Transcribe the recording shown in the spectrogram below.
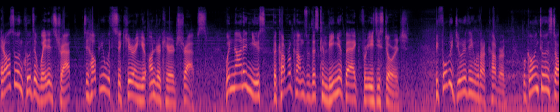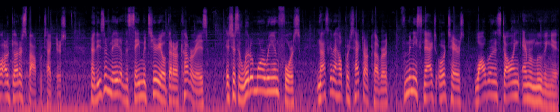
It also includes a weighted strap to help you with securing your undercarriage straps. When not in use, the cover comes with this convenient bag for easy storage. Before we do anything with our cover, we're going to install our gutter spout protectors. Now these are made of the same material that our cover is, it's just a little more reinforced and that's going to help protect our cover from any snags or tears while we're installing and removing it.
